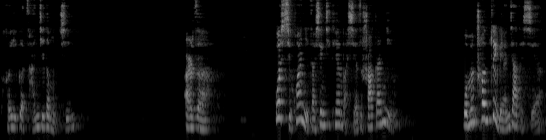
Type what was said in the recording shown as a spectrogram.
和一个残疾的母亲。儿子，我喜欢你在星期天把鞋子刷干净。我们穿最廉价的鞋。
